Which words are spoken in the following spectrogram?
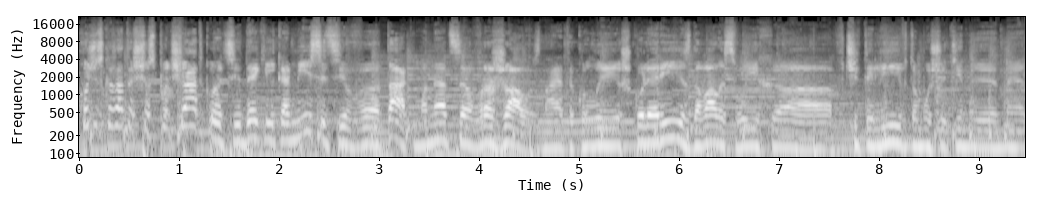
Хочу сказати, що спочатку ці декілька місяців е, так мене це вражало. Знаєте, коли школярі здавали своїх е, вчителів, тому що ті не, не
